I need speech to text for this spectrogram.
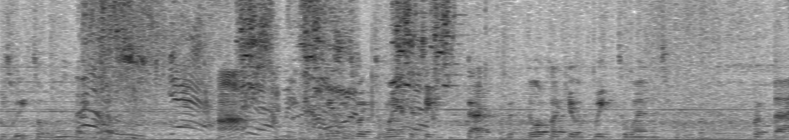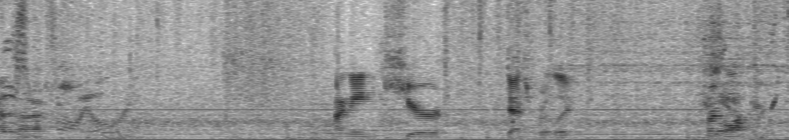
He's weak to wind, I guess. Huh? I guess he's weak to wind because he that it looked like he was weak to wind with that attack. I need cure desperately. Try blocking.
